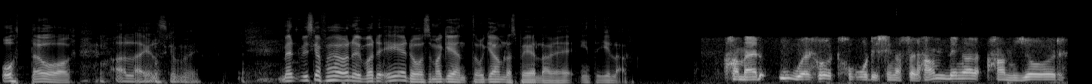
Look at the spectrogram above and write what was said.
åtta år. Alla älskar mig. Men vi ska få höra nu vad det är då som agenter och gamla spelare inte gillar. Han är oerhört hård i sina förhandlingar. Han gör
